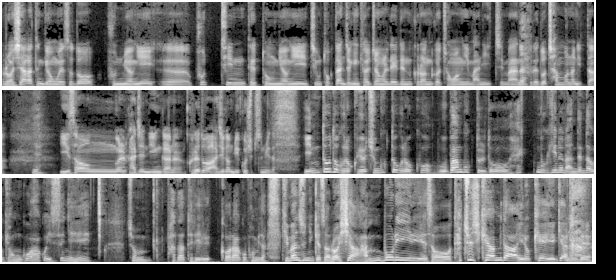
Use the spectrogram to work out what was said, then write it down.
러시아 같은 경우에서도 분명히 어 푸틴 대통령이 지금 독단적인 결정을 내리는 그런 그 정황이 많이 있지만 네. 그래도 참모는 있다. 예. 이성을 가진 인간을 그래도 아직은 믿고 싶습니다. 인도도 그렇고요. 중국도 그렇고 우방국들도 핵 무기는 안 된다고 경고하고 있으니 좀 받아들일 거라고 봅니다. 김한수님께서 러시아 안보리에서 퇴출시켜야 합니다. 이렇게 얘기하는데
